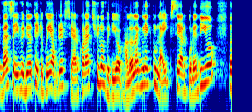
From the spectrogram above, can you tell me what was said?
এবার সেই ভিডিওতে এটুকুই আপডেট শেয়ার করার ছিল। ভিডিও ভালো লাগলে একটু লাইক শেয়ার করে দিও। তো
